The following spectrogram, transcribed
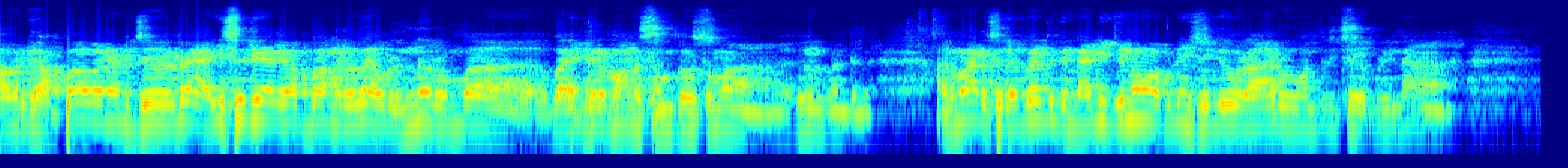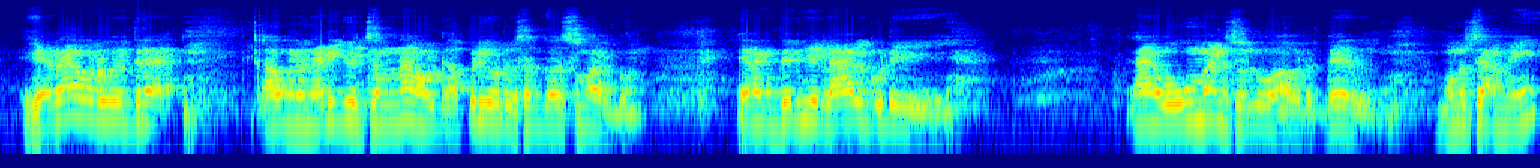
அவருக்கு அப்பாவை நடிச்சதை ஐஸ்வர்யாவுக்கு அப்பாங்கிறது அவர் இன்னும் ரொம்ப பயங்கரமான சந்தோஷமாக ஃபீல் பண்ணிட்டு அது மாதிரி சில பேர்த்துக்கு நடிக்கணும் அப்படின்னு சொல்லி ஒரு ஆர்வம் வந்துருச்சு அப்படின்னா ஏதாவது ஒரு விதத்தில் அவங்கள நடிக்க வச்சோம்னா அவங்களுக்கு அப்படி ஒரு சந்தோஷமாக இருக்கும். எனக்கு தெரிஞ்சு லால்குடி நாங்கள் ஊமன்னு சொல்லுவோம் அவர் பேர் முனுசாமி.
